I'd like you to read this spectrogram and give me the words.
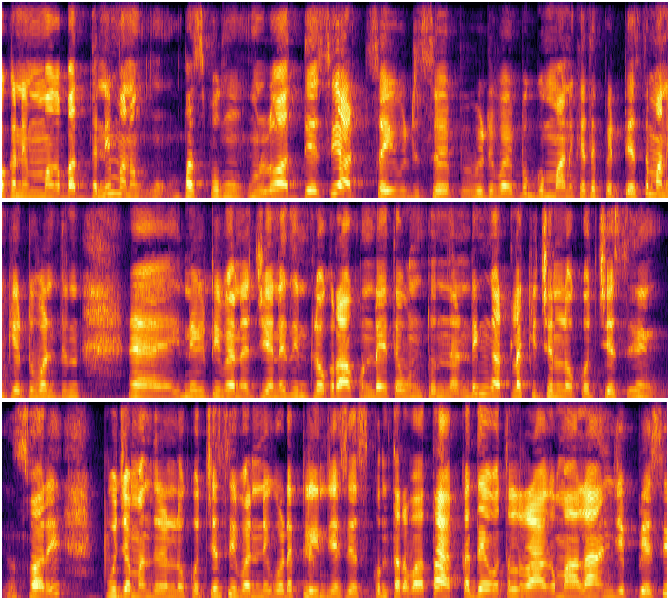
ఒక నిమ్మ బద్దని మనం పసుపు కుంకుమలో అద్దేసి అటు సైడ్ ఇటువైపు గుమ్మానికి అయితే పెట్టేస్తే మనకి ఎటువంటి నెగిటివ్ ఎనర్జీ అనేది ఇంట్లోకి రాకుండా అయితే ఉంటుందండి. ఇంకా అట్లా కిచెన్లోకి వచ్చేసి సారీ పూజ మందిరంలోకి వచ్చేసి ఇవన్నీ కూడా క్లీన్ చేసేసుకున్న తర్వాత అక్క దేవతల రాగమాల అని చెప్పేసి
